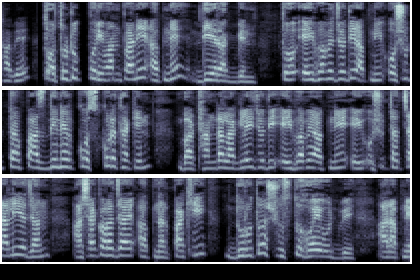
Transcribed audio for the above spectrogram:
খাবে, ততটুক পরিমাণ পানি আপনি দিয়ে রাখবেন। তো এইভাবে যদি আপনি ওষুধটা পাঁচ দিনের কোর্স করে থাকেন বা ঠান্ডা লাগলেই যদি এইভাবে আপনি এই ওষুধটা চালিয়ে যান, আশা করা যায় আপনার পাখি দ্রুত সুস্থ হয়ে উঠবে। আর আপনি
